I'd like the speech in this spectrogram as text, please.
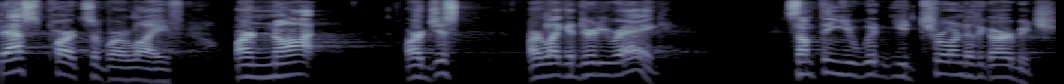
best parts of our life are not, are just, are like a dirty rag? Something you would, you'd throw into the garbage.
